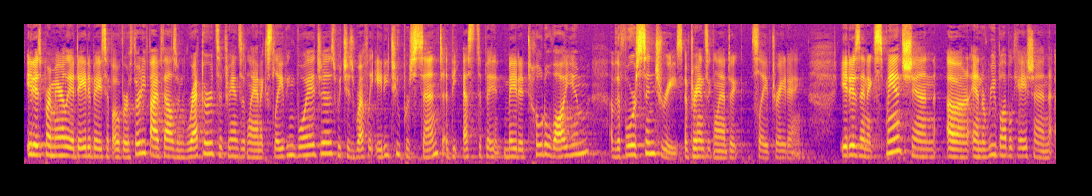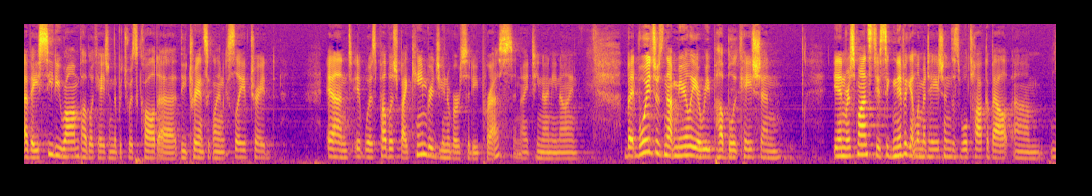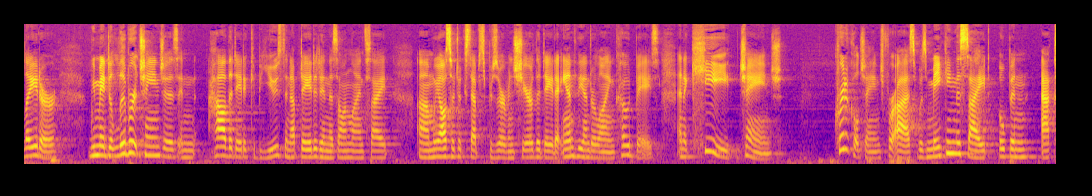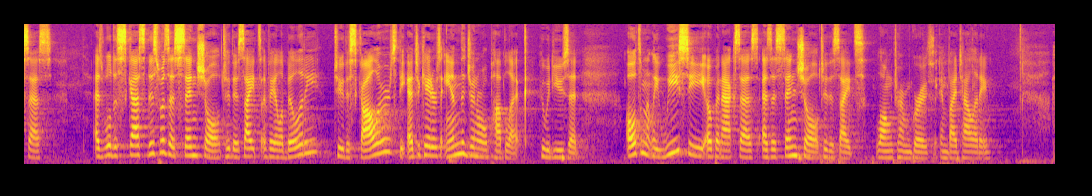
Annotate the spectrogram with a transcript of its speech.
it is primarily a database of over 35,000 records of transatlantic slaving voyages, which is roughly 82% of the estimated total volume of the four centuries of transatlantic slave trading. It is an expansion uh, and a republication of a CD-ROM publication, which was called uh, the Transatlantic Slave Trade, and it was published by Cambridge University Press in 1999. But Voyage was not merely a republication in response to significant limitations, as we'll talk about um, later, we made deliberate changes in how the data could be used and updated in this online site. Um, we also took steps to preserve and share the data and the underlying code base. And a key change, critical change for us, was making the site open access. As we'll discuss, this was essential to the site's availability to the scholars, the educators, and the general public who would use it. Ultimately, we see open access as essential to the site's long term growth and vitality.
